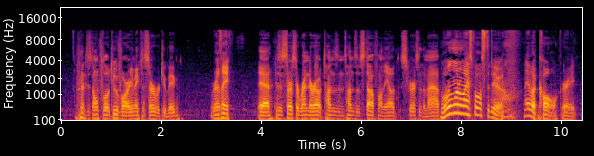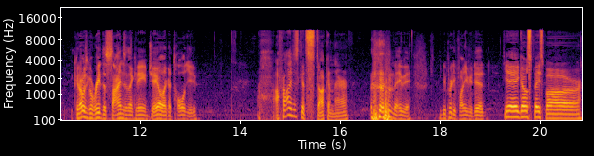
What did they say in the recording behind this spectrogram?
Just don't float too far. You make the server too big. Really? Yeah, because it starts to render out tons and tons of stuff on the outskirts of the map. Well, what am I supposed to do? They look cool. Great. You could always go read the signs in the Canadian jail, like I told you. I'll probably just get stuck in there. Maybe. It'd be pretty funny if you did. Yay, go spacebar.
